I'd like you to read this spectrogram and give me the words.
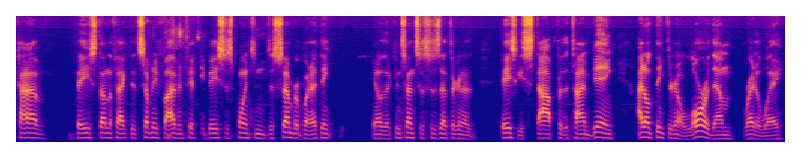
kind of based on the fact that seventy five and fifty basis points in December, but I think you know the consensus is that they're going to basically stop for the time being. I don't think they're going to lower them right away.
